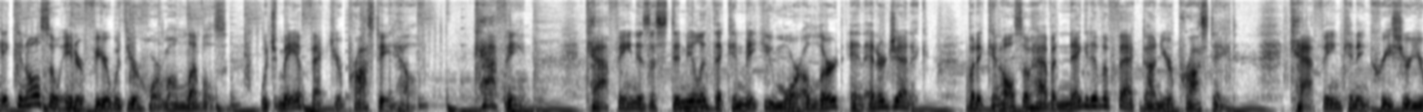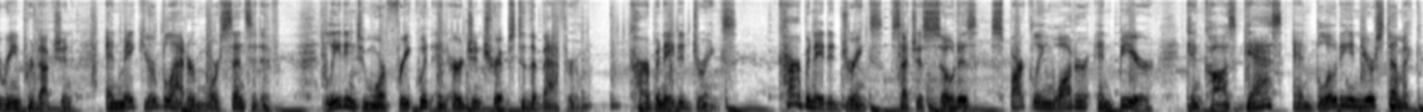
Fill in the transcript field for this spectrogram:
It can also interfere with your hormone levels, which may affect your prostate health. Caffeine. Caffeine is a stimulant that can make you more alert and energetic, but it can also have a negative effect on your prostate. Caffeine can increase your urine production and make your bladder more sensitive, leading to more frequent and urgent trips to the bathroom. Carbonated drinks. Carbonated drinks, such as sodas, sparkling water, and beer, can cause gas and bloating in your stomach,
